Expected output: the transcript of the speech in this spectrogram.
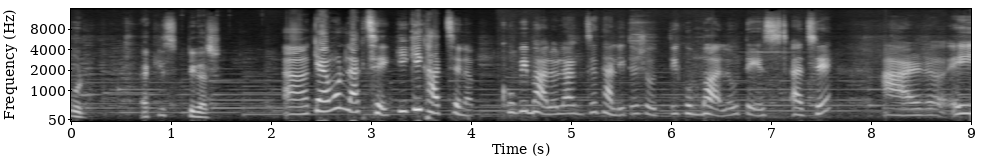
গুড অ্যাটলিস্ট ঠিক আছে। কেমন লাগছে? কি কি খাচ্ছেন আপনি? খুবই ভালো লাগছে থালিটা সত্যি খুব ভালো টেস্ট আছে। আর এই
